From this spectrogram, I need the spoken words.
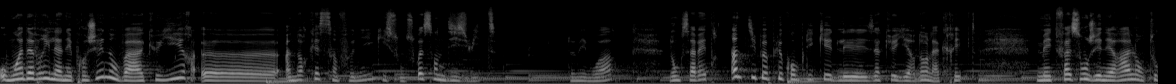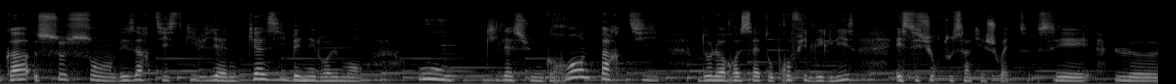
Au mois d'avril l'année prochaine on va accueillir un orchestre symphonique, ils sont 78 mémoire. Donc ça va être un petit peu plus compliqué de les accueillir dans la crypte. Mais de façon générale, en tout cas, ce sont des artistes qui viennent quasi bénévolement ou qui laissent une grande partie de leurs recettes au profit de l'Église. Et c'est surtout ça qui est chouette. C'est le,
